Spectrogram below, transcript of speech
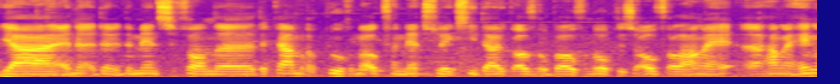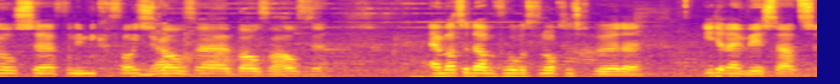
Ja, en de, de mensen van de, de cameraploegen, maar ook van Netflix, die duiken overal bovenop. Dus overal hangen, hangen hengels van die microfoontjes ja. boven, boven hoofden. En wat er dan bijvoorbeeld vanochtend gebeurde, iedereen wist dat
